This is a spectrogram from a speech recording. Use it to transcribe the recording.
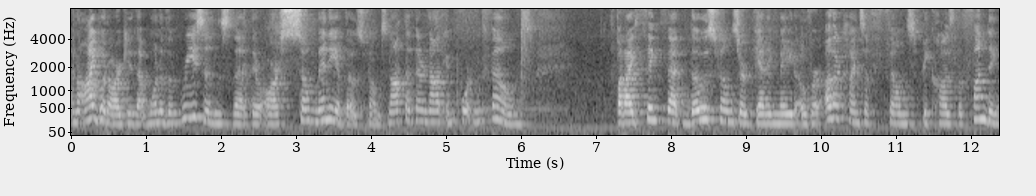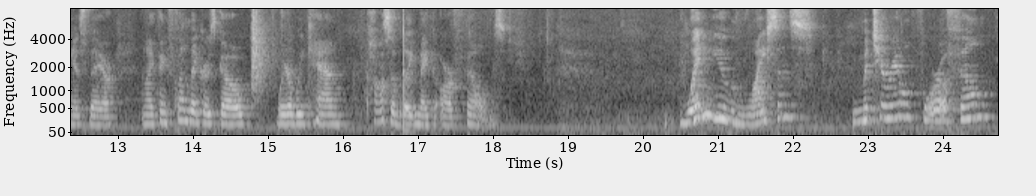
And I would argue that one of the reasons that there are so many of those films, not that they're not important films, but I think that those films are getting made over other kinds of films because the funding is there and I think filmmakers go where we can possibly make our films. When you license material for a film,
